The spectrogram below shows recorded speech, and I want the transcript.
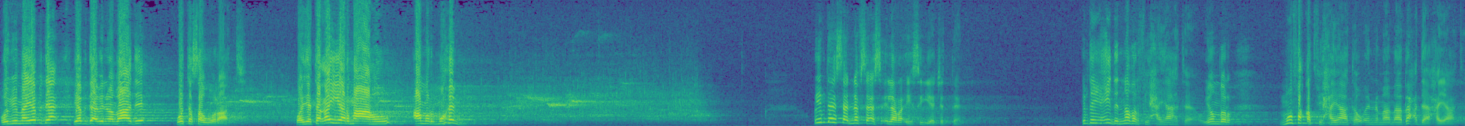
وبما يبدأ يبدأ بالمبادئ والتصورات. ويتغير معه أمر مهم. ويبدأ يسأل نفسه أسئلة رئيسية جدا. يبدأ يعيد النظر في حياته وينظر مو فقط في حياته وإنما ما بعد حياته.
